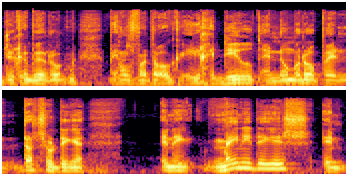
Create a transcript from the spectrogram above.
er, gebeurt ook, bij ons wordt er ook in gedeeld en noem maar op. En dat soort dingen. En ik, mijn idee is, en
